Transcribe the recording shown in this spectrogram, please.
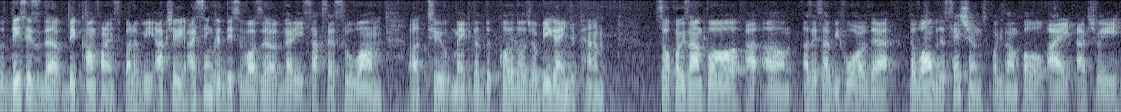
So this is the big conference, but we actually, I think this was a very successful one uh, to make the Coder Dojo bigger in Japan. So for example, uh, um, as I said before, the, the one of the sessions, for example, I actually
